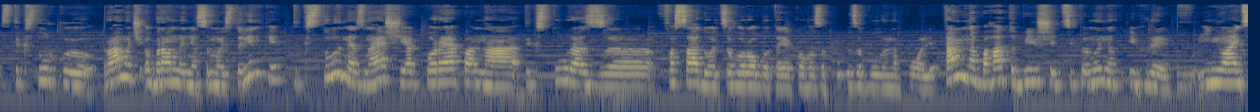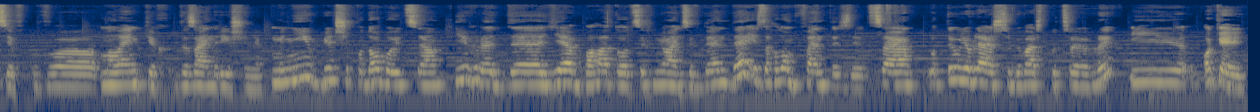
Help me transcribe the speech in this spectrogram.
з текстуркою рамоч обрамлення самої сторінки. Текстурне, знаєш, як порепана текстура з е, фасаду цього робота, якого забули на полі. Там набагато більше цікавинок ігри і нюансів в маленьких дизайн рішеннях. Мені більше подобаються ігри, де є багато цих нюансів ДНД і загалом фентезі. Це от ти уявляєш собі верстку цієї гри, і окей,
